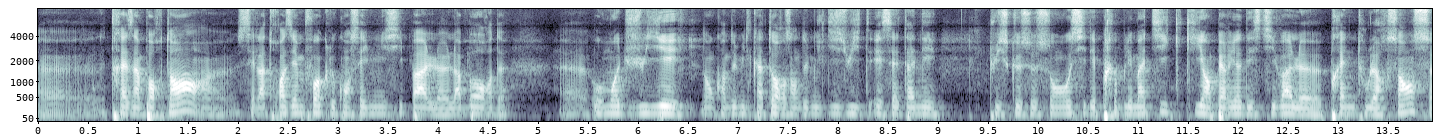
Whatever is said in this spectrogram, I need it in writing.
euh, très important. C'est la troisième fois que le conseil municipal l'aborde au mois de juillet, donc en 2014, en 2018 et cette année puisque ce sont aussi des problématiques qui, en période estivale, euh, prennent tout leur sens.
